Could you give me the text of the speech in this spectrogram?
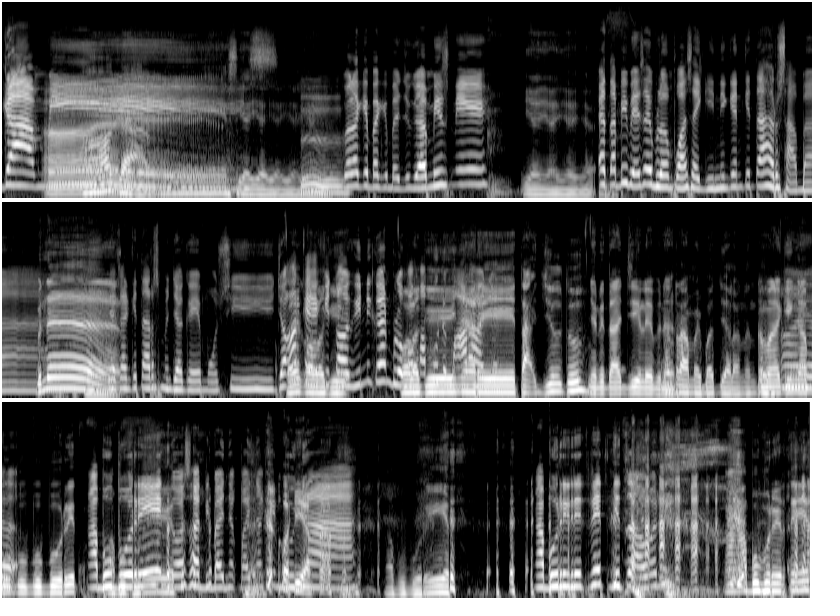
gamis. Oh, Ah, gamis. Iya, iya, iya, iya. Hmm. Gue lagi pakai baju gamis nih. Iya, iya, iya, iya. Eh tapi biasanya belum puasa gini kan kita harus sabar. Bener. Ya kan kita harus menjaga emosi. Jangan Apalagi kayak kita lagi- gini kan belum apa-apa lagi udah marah nyari aja. takjil tuh, Nyari tajil ya kan bener. ramai banget jalanan tuh. Sama lagi Oh, iya. ngabuburit. Ngabuburit, Ngabuburit. gak usah dibanyak-banyakin Oh, iya, bunya. Ngabuburit. Ngaburit-rit gitu. Nggak ngabuburit, Rit.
